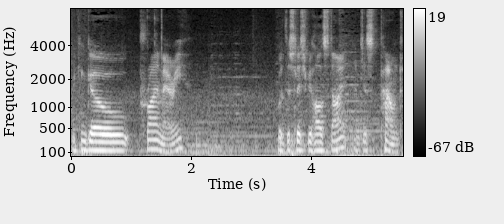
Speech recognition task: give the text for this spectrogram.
we can go primary with the Schleswig-Holstein and just pound.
